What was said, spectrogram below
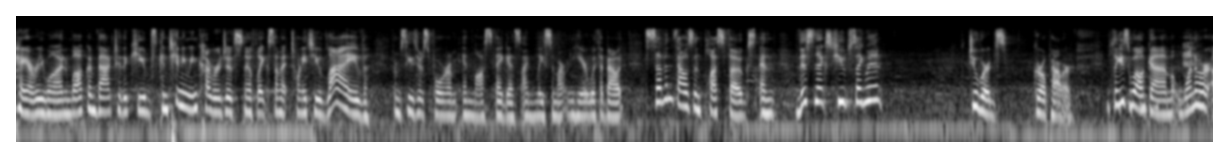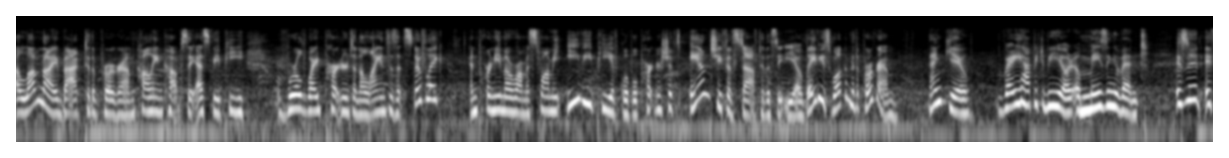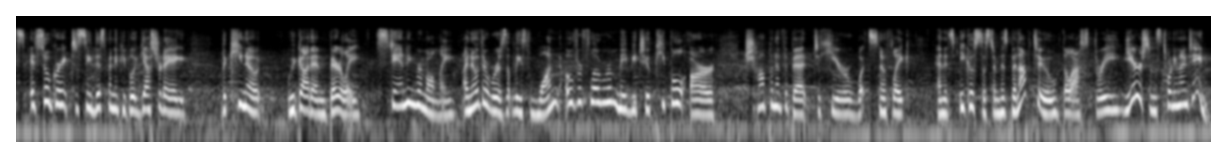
Hey everyone, welcome back to theCUBE's continuing coverage of Snowflake Summit 22 live from Caesars Forum in Las Vegas. I'm Lisa Martin here with about 7,000 plus folks, and this next CUBE segment, two words, girl power. Please welcome one of our alumni back to the program, Colleen Kapase, the SVP of Worldwide Partners and Alliances at Snowflake, and Purnima Ramaswamy, EVP of Global Partnerships and Chief of Staff to the CEO. Ladies, welcome to the program. Thank you. Very happy to be here. Amazing event. Isn't it? It's, it's so great to see this many people. Yesterday, the keynote, we got in barely, standing room only. I know there was at least one overflow room, maybe two. People are chomping at the bit to hear what Snowflake and its ecosystem has been up to the last three years since 2019.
